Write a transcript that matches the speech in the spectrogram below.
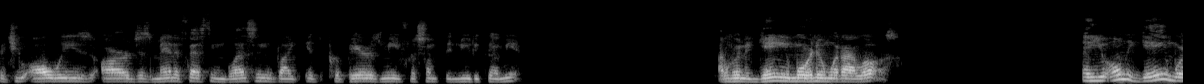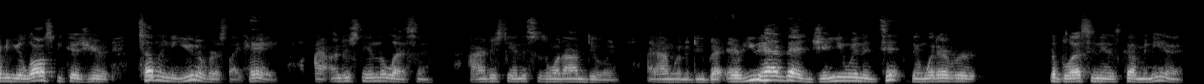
that you always are just manifesting blessings, like it prepares me for something new to come in. I'm going to gain more than what I lost. And you only gain more than you lost because you're telling the universe, like, hey, I understand the lesson. I understand this is what I'm doing, and I'm going to do better. If you have that genuine intent, then whatever the blessing is coming in,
